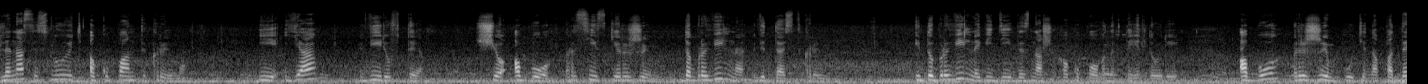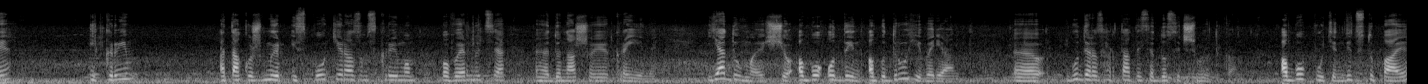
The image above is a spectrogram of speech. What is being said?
Для нас існують окупанти Криму. І я вірю в те, що або російський режим добровільно віддасть Крим і добровільно відійде з наших окупованих територій, або режим Путіна паде, і Крим, а також мир і спокій разом з Кримом повернуться е, до нашої країни. Я думаю, що або один, або другий варіант буде розгортатися досить швидко. Або Путін відступає,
